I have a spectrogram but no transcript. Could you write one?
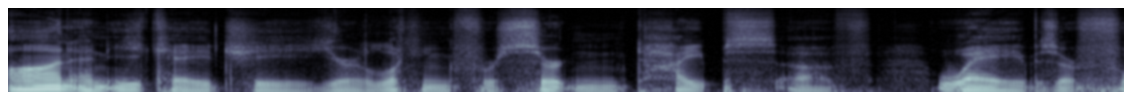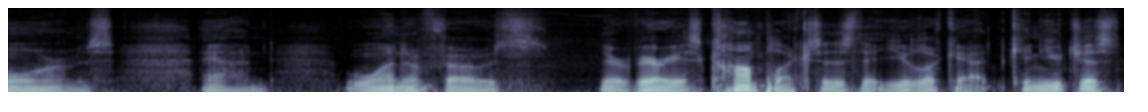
On an EKG, you're looking for certain types of waves or forms, and one of those there are various complexes that you look at. Can you just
